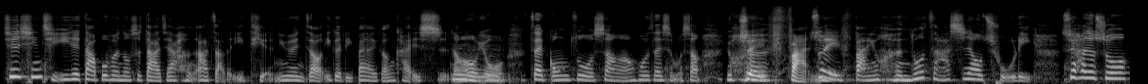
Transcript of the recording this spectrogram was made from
其实星期一这大部分都是大家很阿杂的一天，因为你知道一个礼拜刚开始，然后有在工作上啊，或者在什么上有最烦最烦，有很多杂事要处理，所以他就说。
